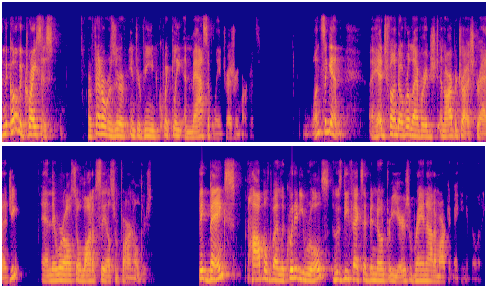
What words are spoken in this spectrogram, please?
In the COVID crisis, our Federal Reserve intervened quickly and massively in treasury markets. Once again, a hedge fund overleveraged an arbitrage strategy, and there were also a lot of sales from foreign holders. Big banks, hobbled by liquidity rules, whose defects had been known for years, ran out of market making ability.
